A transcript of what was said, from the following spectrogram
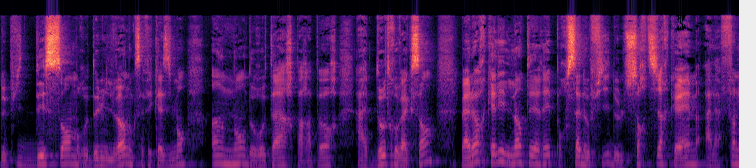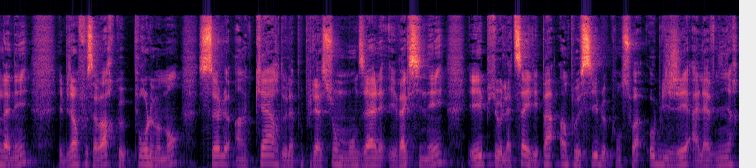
depuis décembre 2020, donc ça fait quasiment un an de retard par rapport à d'autres vaccins. Mais alors, quel est l'intérêt pour Sanofi de le sortir quand même à la fin de l'année Eh bien, il faut savoir que pour le moment, seul un quart de la population mondiale est vaccinée, et puis au-delà de ça, il n'est pas impossible qu'on soit obligé à l'avenir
